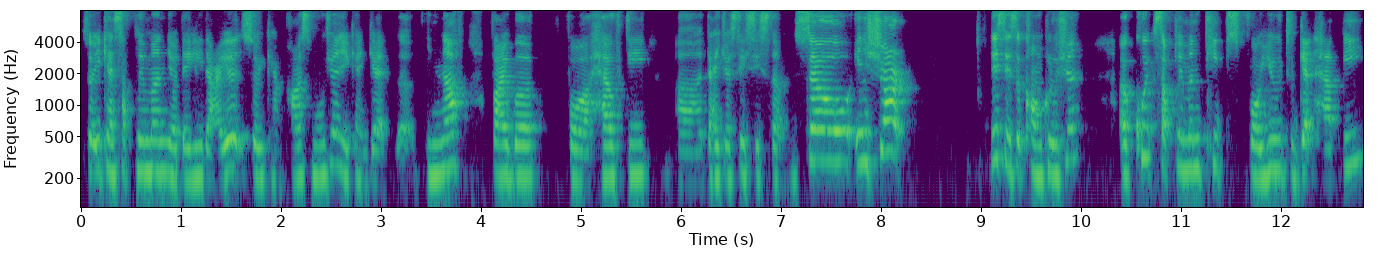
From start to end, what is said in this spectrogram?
So it can supplement your daily diet. So you can pass motion, you can get uh, enough fiber for a healthy uh, digestive system. So in short, this is a conclusion, a quick supplement tips for you to get happy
